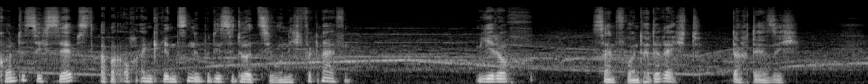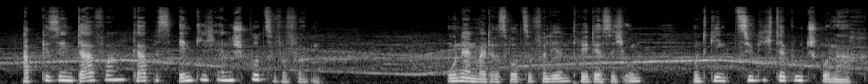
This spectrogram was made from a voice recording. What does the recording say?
konnte sich selbst aber auch ein Grinsen über die Situation nicht verkneifen. Jedoch, sein Freund hatte recht, dachte er sich. Abgesehen davon gab es endlich eine Spur zu verfolgen. Ohne ein weiteres Wort zu verlieren, drehte er sich um und ging zügig der Blutspur nach.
